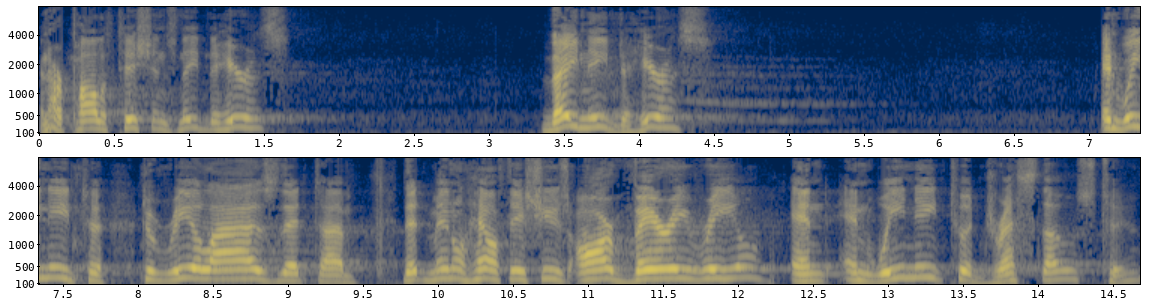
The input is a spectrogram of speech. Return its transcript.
And our politicians need to hear us. They need to hear us. And we need to, to realize that, um, that mental health issues are very real, and, and we need to address those too.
